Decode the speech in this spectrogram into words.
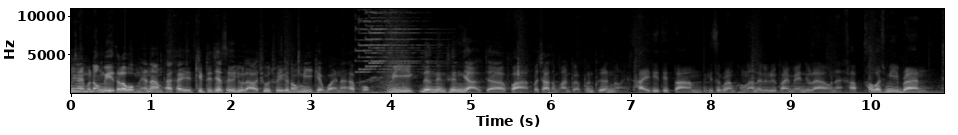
ยังไงมันต้องมีสำหรับผมแนะนำถ้าใครคิดที่จะซื้ออยู่แล้วชูทรีก็ต้องมีเก็บไว้นะครับผมมีอีกเรื่องหนึ่งซึ่งอยากจะฝากประชาสัมพันธ์กับเพื่อนๆหน่อยใครที่ติดตามอินสตาแกรมของร้านหรือ Refinement อยู่แล้วนะครับเขาก็จะมีแบรนด์เท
